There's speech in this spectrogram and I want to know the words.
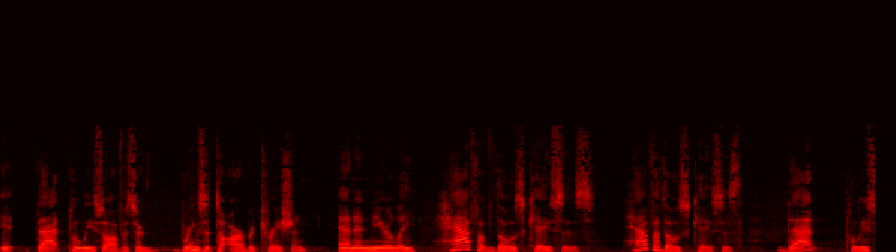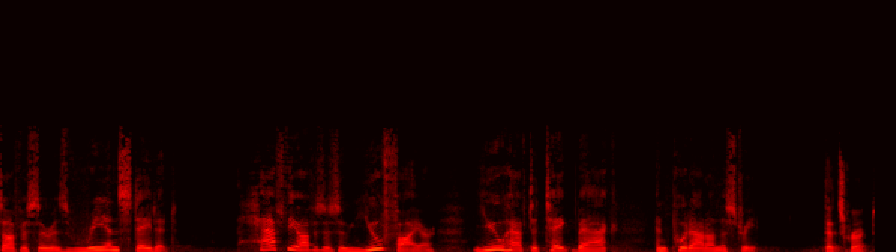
it, that police officer brings it to arbitration, and in nearly half of those cases, half of those cases, that police officer is reinstated. Half the officers who you fire, you have to take back and put out on the street. That's correct.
